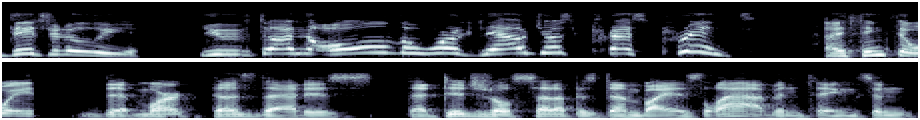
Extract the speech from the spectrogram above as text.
digitally. You've done all the work. Now just press print. I think the way that Mark does that is that digital setup is done by his lab and things. And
